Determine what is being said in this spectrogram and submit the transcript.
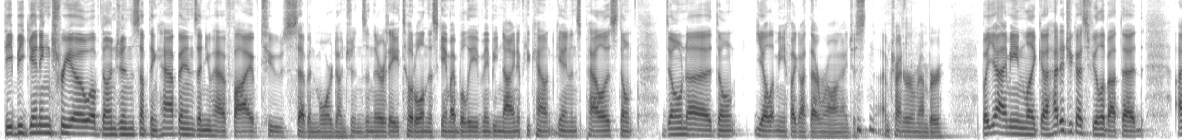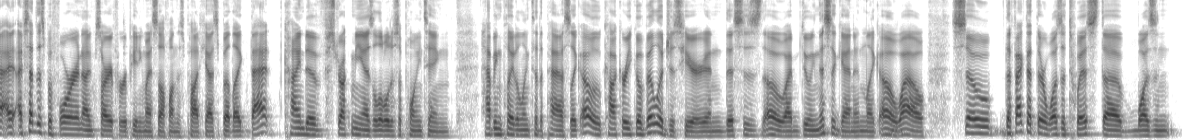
the beginning trio of dungeons, something happens, and you have five to seven more dungeons, and there's eight total in this game, I believe, maybe nine if you count Ganon's Palace. Don't don't uh, don't yell at me if I got that wrong. I just I'm trying to remember. But yeah, I mean, like, uh, how did you guys feel about that? I, I've said this before, and I'm sorry for repeating myself on this podcast, but like that kind of struck me as a little disappointing. Having played A Link to the Past, like, oh, Kakariko Village is here, and this is, oh, I'm doing this again, and like, oh, wow. So the fact that there was a twist uh, wasn't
